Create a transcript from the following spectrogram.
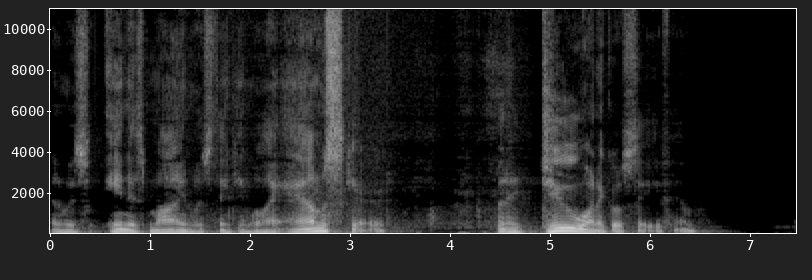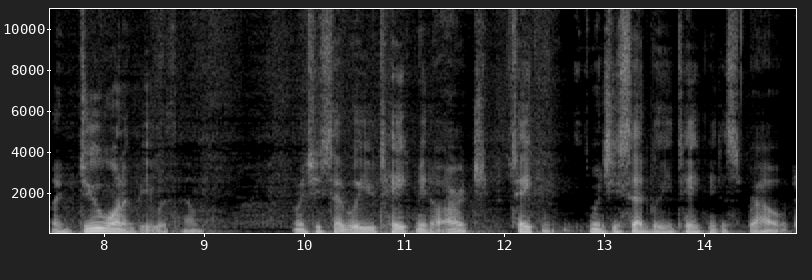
and was in his mind was thinking, well, I am scared, but I do want to go save him. I do want to be with him. When she said, Will you take me to Arch? Take me. when she said, Will you take me to Sprout?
